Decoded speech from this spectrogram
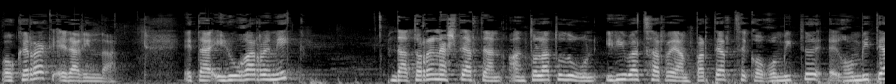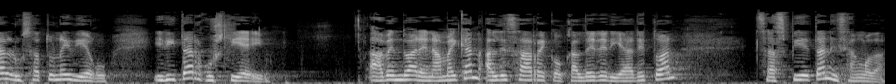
okerrak eraginda. Eta hirugarrenik datorren asteartean antolatu dugun hiri batzarrean parte hartzeko gonbitea luzatu nahi diegu hiritar guztiei. Abenduaren amaikan alde zaharreko kaldereria aretoan zazpietan izango da.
